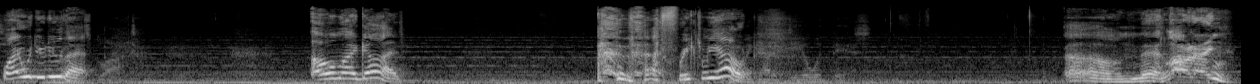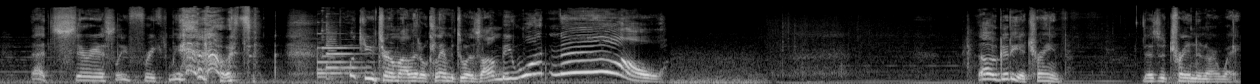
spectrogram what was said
Why would you do that? Oh my god. that freaked me out. We gotta deal with this. Oh man, loading! That seriously freaked me out. what you turn my little claim into a zombie? What now? Oh, goody, a train. There's a train in our way.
